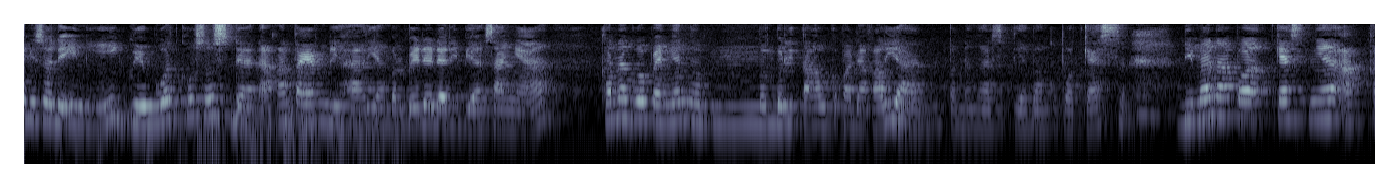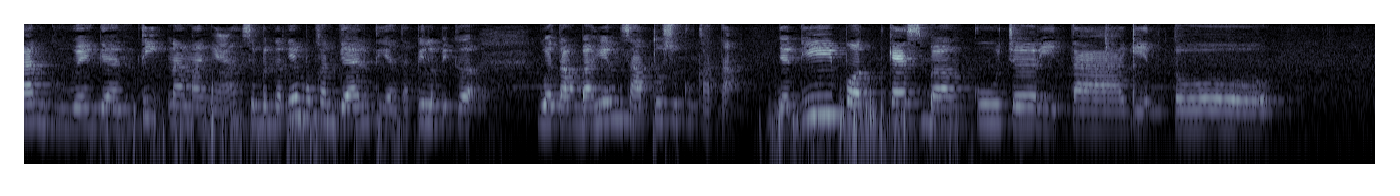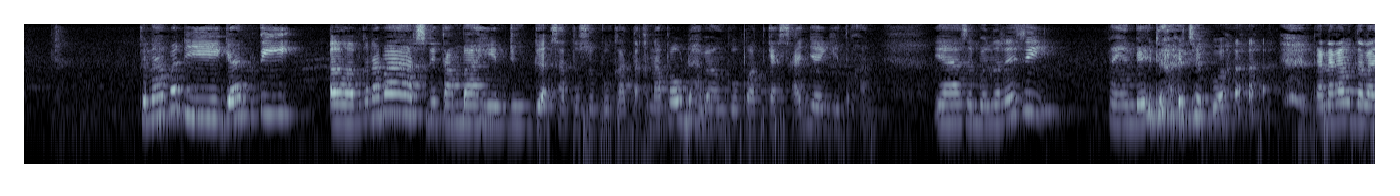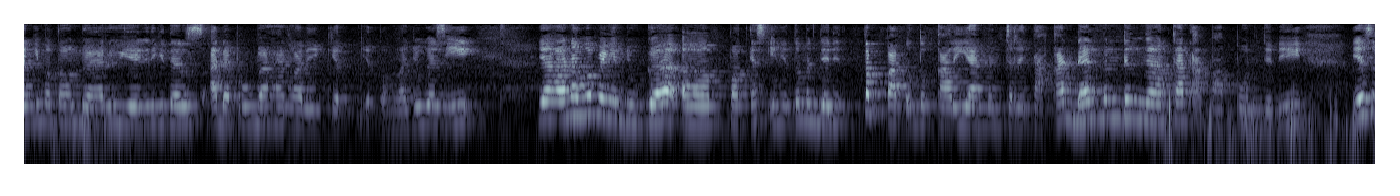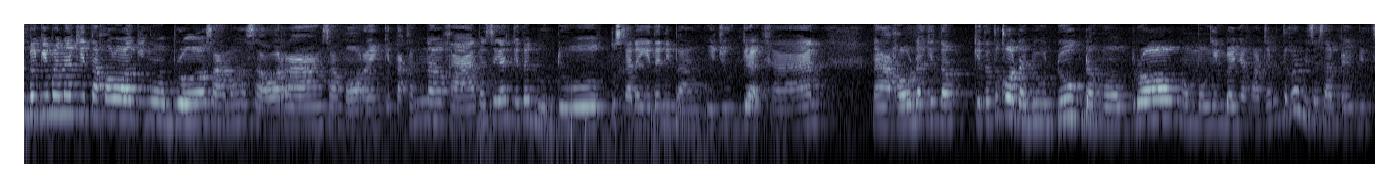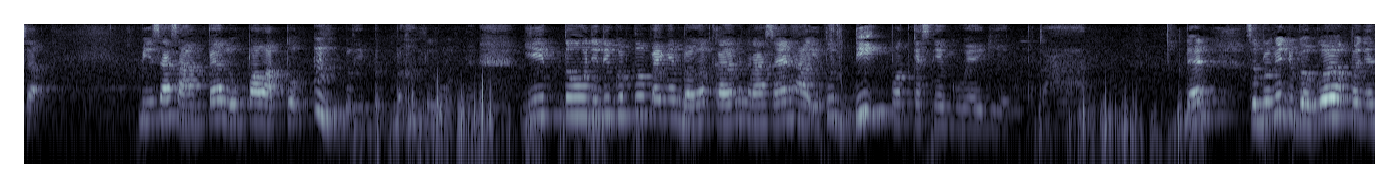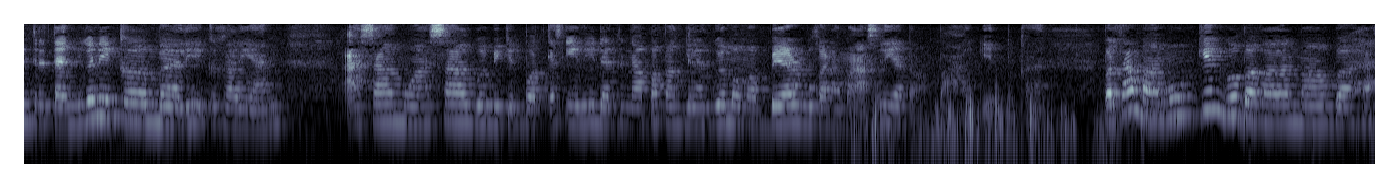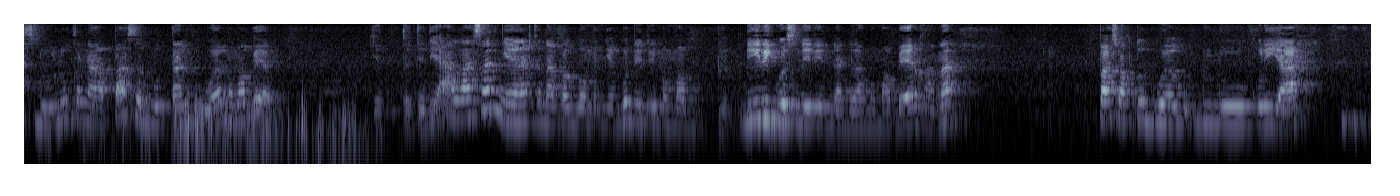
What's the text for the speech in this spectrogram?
Episode ini gue buat khusus dan akan tayang di hari yang berbeda dari biasanya karena gue pengen nge- memberitahu kepada kalian pendengar setia bangku podcast di mana podcastnya akan gue ganti namanya. Sebenarnya bukan ganti ya tapi lebih ke gue tambahin satu suku kata. Jadi podcast bangku cerita gitu. Kenapa diganti Em, kenapa harus ditambahin juga satu suku kata? Kenapa udah bangku podcast saja gitu kan? Ya sebenarnya sih pengen beda aja gua. Karena kan bentar lagi mau tahun baru ya jadi kita harus ada perubahan lah dikit gitu. Nggak juga sih. Ya karena gue pengen juga eh, podcast ini tuh menjadi tepat untuk kalian menceritakan dan mendengarkan apa pun. Jadi ya sebagaimana kita kalau lagi ngobrol sama seseorang sama orang yang kita kenal kan pasti kan kita duduk terus kadang kita di bangku juga kan. Nah kalau udah kita kita tuh kalau udah duduk udah ngobrol ngomongin banyak macam itu kan bisa sampai bisa bisa sampai lupa waktu hmm, belibet banget gitu. Jadi gue tuh pengen banget kalian ngerasain hal itu di podcastnya gue gitu kan. Dan sebelumnya juga gue pengen ceritain juga nih kembali ke kalian. Asal muasal gue bikin podcast ini dan kenapa panggilan gue Mama Bear bukan nama asli atau apa gitu kan. Pertama mungkin gue bakalan mau bahas dulu kenapa sebutan gue Mama Bear. Gitu. Jadi alasannya kenapa gue menyebut diri mama diri gue sendiri adalah mama bear karena pas waktu gue dulu kuliah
